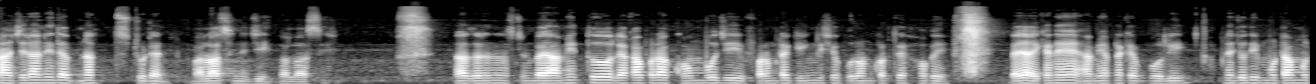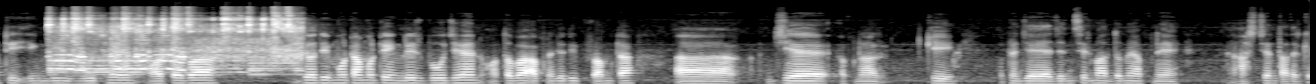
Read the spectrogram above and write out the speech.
রাজরানী দেবনাথ স্টুডেন্ট ভালো আছেন জি ভালো আছি। রাজরানী স্টুডেন্ট ভাই, আমি তো লেখাপড়া কম বুঝি ফর্মটা কি ইংলিশে পূরণ করতে হবে? ভাইয়া, এখানে আমি আপনাকে বলি আপনি যদি মোটামুটি ইংলিশ বুঝেন অথবা যদি মোটামুটি ইংলিশ বুঝেন অথবা আপনি যদি ফর্মটা যে আপনার কি, আপনি যে এজেন্সির মাধ্যমে আপনি আসছেন তাদেরকে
